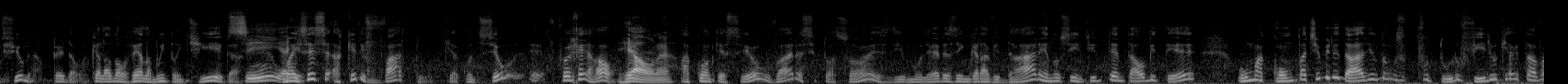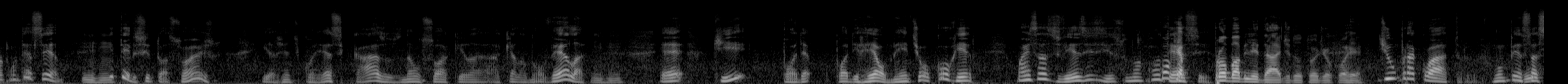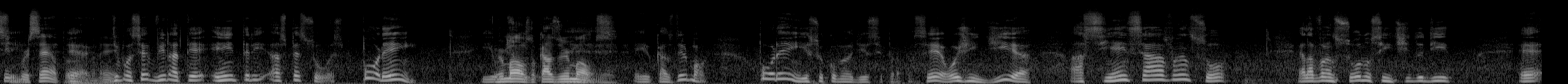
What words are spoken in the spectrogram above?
filme não, perdão, aquela novela muito antiga. Sim. É mas esse, aquele fato que aconteceu é, foi real. Real, né? Aconteceu várias situações de mulheres engravidarem no sentido de tentar obter uma compatibilidade no futuro filho que estava acontecendo. Uhum. E teve situações e a gente conhece casos, não só aquela, aquela novela, uhum. é, que pode, pode realmente ocorrer. Mas às vezes isso não acontece. Qual é a probabilidade, doutor, de ocorrer? De 1 para 4. Vamos pensar 25%? assim. É, é, de você vir a ter entre as pessoas. Porém. irmãos, no caso dos irmãos. É, no caso dos irmãos. Porém, isso, como eu disse para você, hoje em dia a ciência avançou. Ela avançou no sentido de é,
